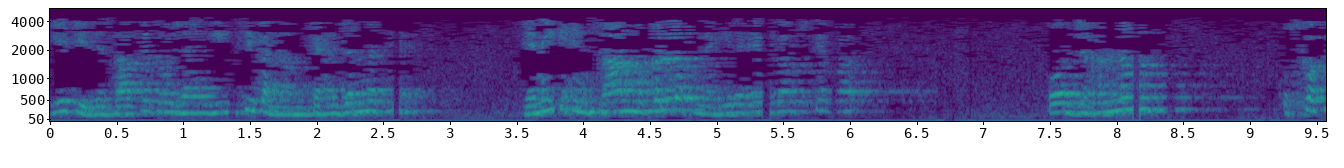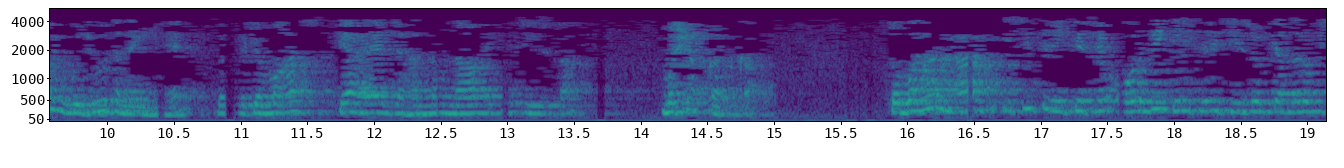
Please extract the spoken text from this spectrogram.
یہ چیزیں ثابت ہو جائیں گی۔ اسی کا نام کیا ہے؟ جنت ہے۔ یعنی کہ انسان مکلف نہیں رہے گا اس کے بعد۔ اور جہنم، اس کا کوئی وجود نہیں ہے۔ کیونکہ محض کیا ہے؟ جہنم نام ہے کسی چیز کا، مشقت کا۔ تو بہرحال اسی طریقے سے اور بھی کئی ساری چیزوں کے اندر اس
